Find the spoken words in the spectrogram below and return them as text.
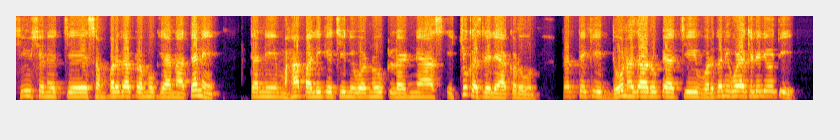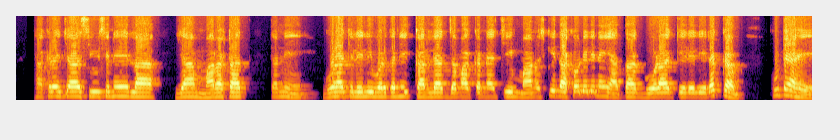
शिवसेनेचे संपर्क प्रमुख या नात्याने त्यांनी महापालिकेची निवडणूक लढण्यास इच्छुक असलेल्याकडून प्रत्येकी दोन हजार रुपयाची वर्गणी गोळा केलेली होती. ठाकरेच्या शिवसेनेला या महाराष्ट्रात त्यांनी गोळा केलेली वर्गणी कार्यालयात जमा करण्याची माणुसकी दाखवलेली नाही. आता गोळा केलेली रक्कम कुठे आहे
